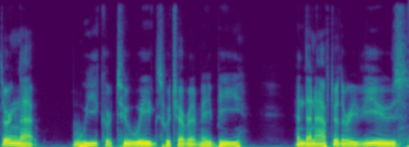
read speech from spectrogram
During that week or two weeks, whichever it may be. And then after the reviews,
